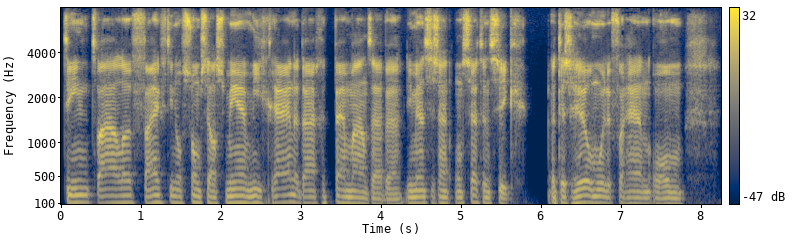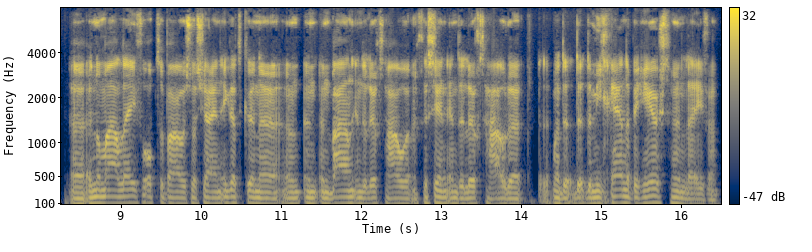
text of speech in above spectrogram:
10, 12, 15 of soms zelfs meer migrainedagen per maand hebben. Die mensen zijn ontzettend ziek. Het is heel moeilijk voor hen om een normaal leven op te bouwen zoals jij en ik dat kunnen. Een, een, een, baan in de lucht houden, een gezin in de lucht houden. Maar de, de, de migraine beheerst hun leven.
